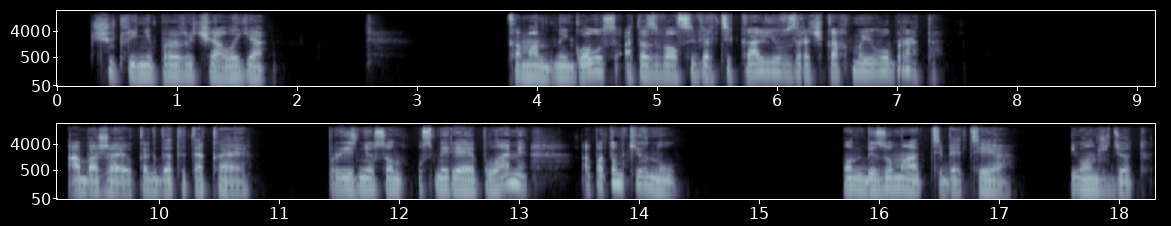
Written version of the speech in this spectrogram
— чуть ли не прорычала я. Командный голос отозвался вертикалью в зрачках моего брата. «Обожаю, когда ты такая», — произнес он, усмиряя пламя, а потом кивнул. «Он без ума от тебя, Теа, и он ждет.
